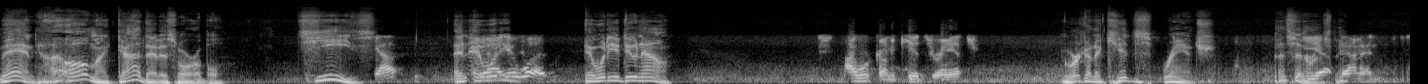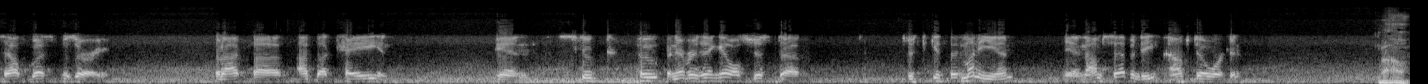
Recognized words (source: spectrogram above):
Man, oh my God, that is horrible. Jeez. Yeah. And, and yeah, what do you, it was. And what do you do now? I work on a kid's ranch. You work on a kid's ranch. That's interesting. Yeah, down in southwest Missouri. But I've uh, I bucked hay and and scooped poop and everything else just uh, just to get the money in. And I'm 70. I'm still working. Wow.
